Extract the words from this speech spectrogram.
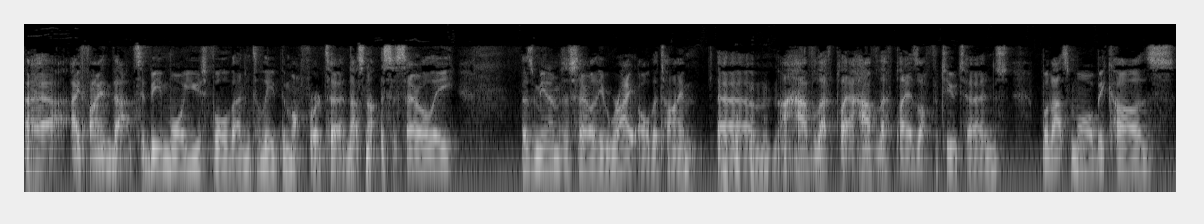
Uh, I find that to be more useful than to leave them off for a turn. That's not necessarily doesn't mean I'm necessarily right all the time. Um, I have left play- I have left players off for two turns, but that's more because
